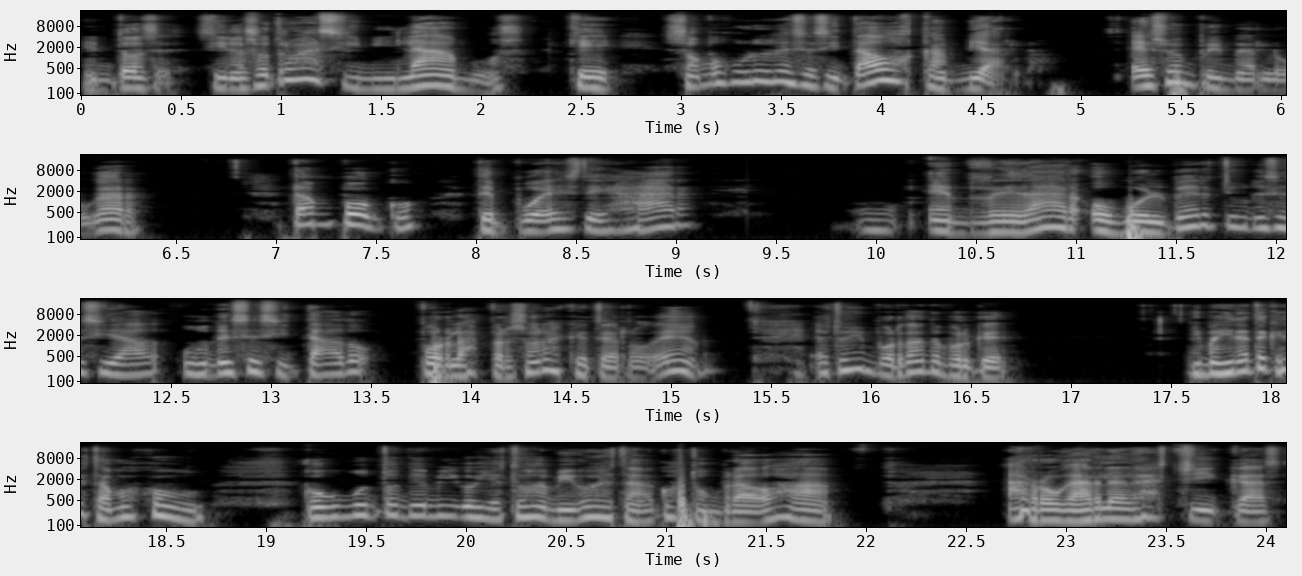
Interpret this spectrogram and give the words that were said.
Entonces, si nosotros asimilamos que somos unos necesitados, cambiarlo. Eso en primer lugar. Tampoco te puedes dejar enredar o volverte un, necesidad, un necesitado por las personas que te rodean. Esto es importante porque imagínate que estamos con, con un montón de amigos y estos amigos están acostumbrados a, a rogarle a las chicas,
